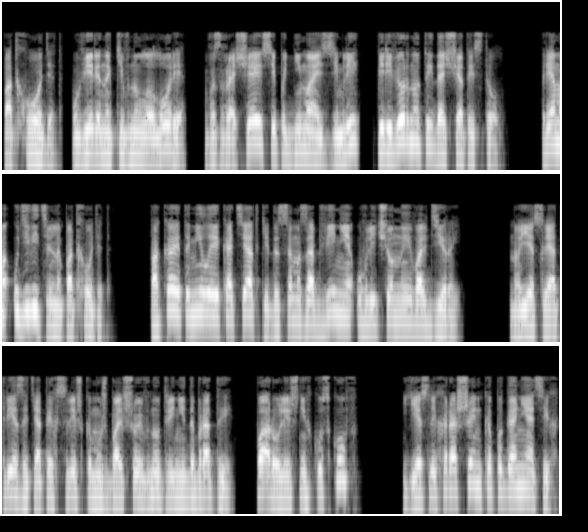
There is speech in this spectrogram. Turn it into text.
Подходят, уверенно кивнула Лори, возвращаясь и поднимая с земли перевернутый дощатый стол. Прямо удивительно подходит. Пока это милые котятки до самозабвения увлеченные вальдирой. Но если отрезать от их слишком уж большой внутренней доброты пару лишних кусков, если хорошенько погонять их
